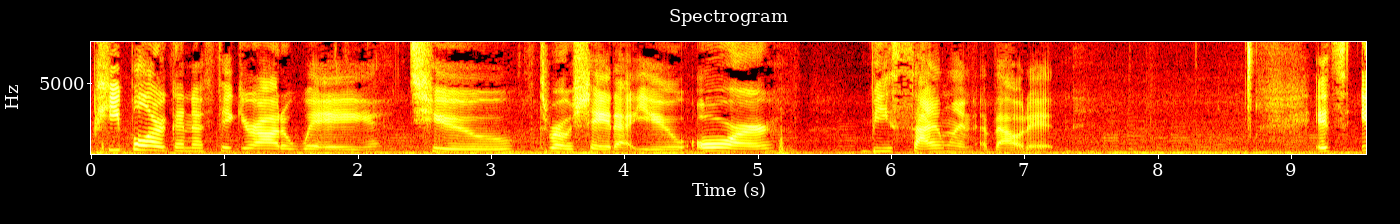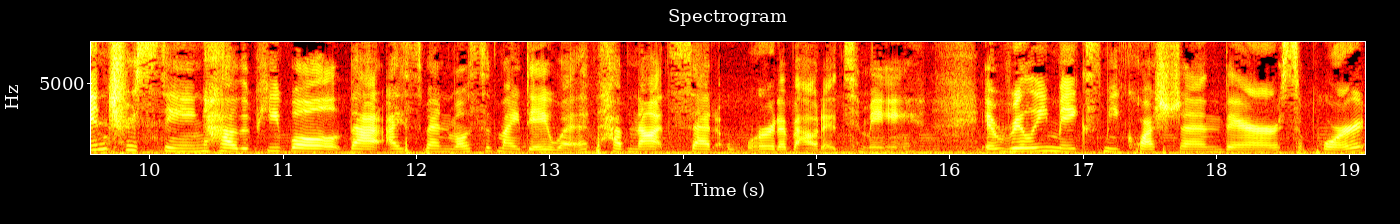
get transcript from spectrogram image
people are going to figure out a way to throw shade at you or be silent about it. It's interesting how the people that I spend most of my day with have not said a word about it to me. It really makes me question their support.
